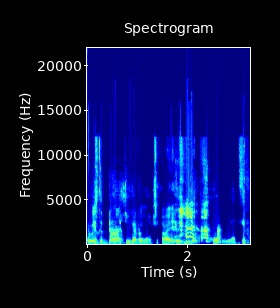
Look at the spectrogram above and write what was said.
it was It the best you've ever looked. All right. It- you looked so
